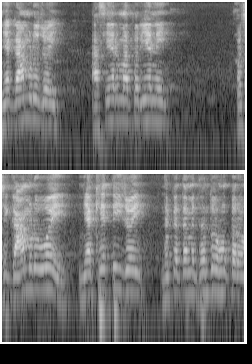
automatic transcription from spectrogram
ત્યાં ગામડું જોઈ આ શહેરમાં તો રહે નહીં. પછી ગામડું હોય ત્યાં ખેતી જોઈ નકર તમે ધંધો શું કરો?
